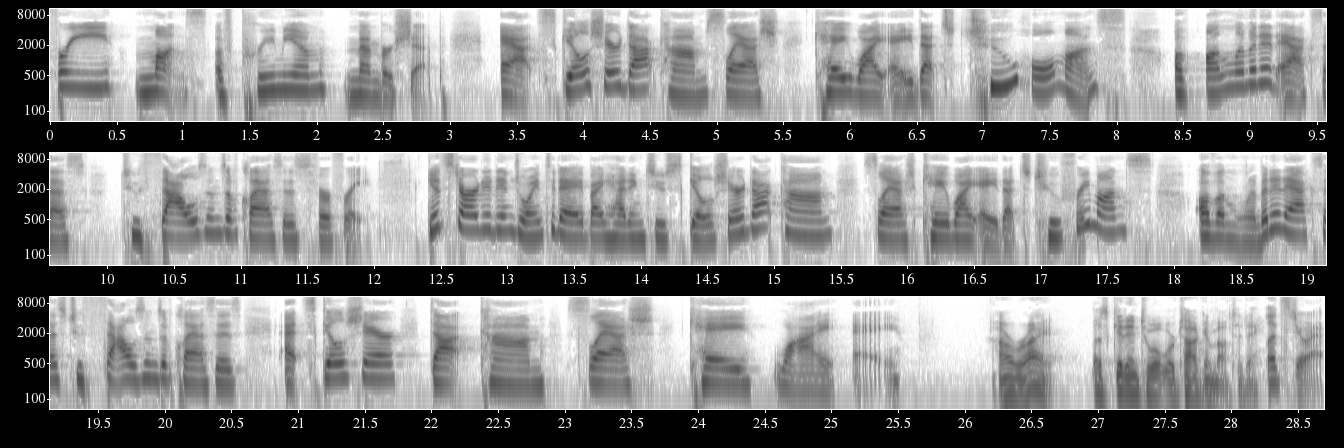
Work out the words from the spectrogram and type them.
free months of premium membership at skillshare.com slash kya that's two whole months of unlimited access to thousands of classes for free. Get started and join today by heading to skillshare.com slash kya that's two free months of unlimited access to thousands of classes at skillshare.com slash kya All right. Let's get into what we're talking about today. let's do it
